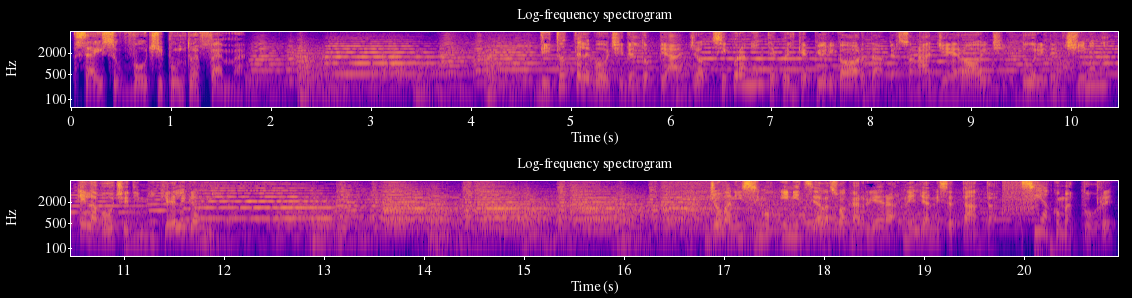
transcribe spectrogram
Sei su voci.fm. Di tutte le voci del doppiaggio, sicuramente quel che più ricorda personaggi eroici e duri del cinema è la voce di Michele Gammino. Giovanissimo inizia la sua carriera negli anni 70, sia come attore,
